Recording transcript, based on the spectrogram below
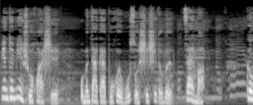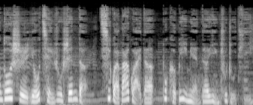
面对面说话时，我们大概不会无所事事地问“在吗”，更多是由浅入深的、七拐八拐的、不可避免地引出主题。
